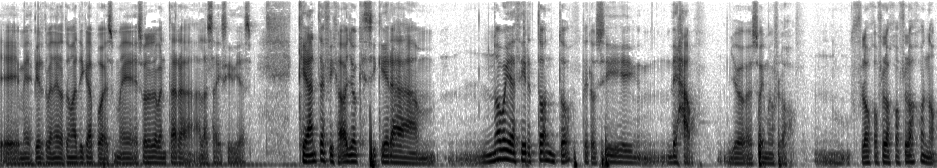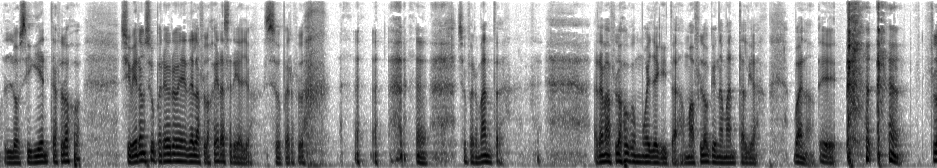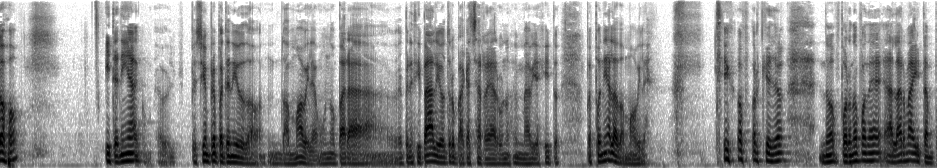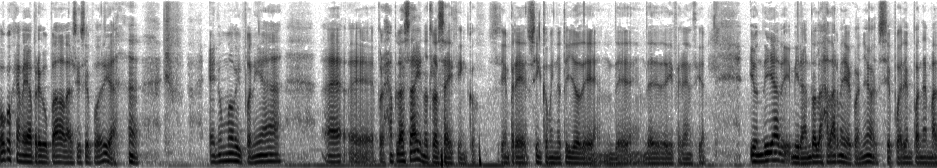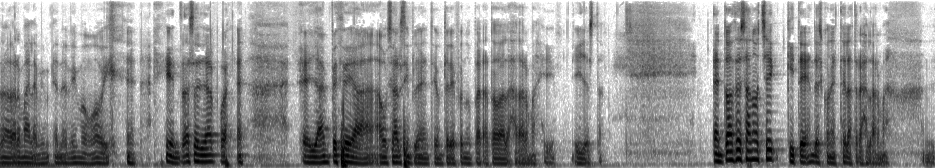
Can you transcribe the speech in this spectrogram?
eh, me despierto de manera automática, pues me suelo levantar a, las 6 y 10. Que antes fijaba yo que sí que era, no voy a decir tonto, pero sí dejado. Yo soy muy flojo. Flojo, flojo, flojo, no. Lo siguiente flojo. Si hubiera un superhéroe de la flojera sería yo. Super flojo. Super manta. Era más flojo un muelle o más flojo que una manta Bueno, eh, flojo y tenía, pues siempre he tenido dos, dos, móviles, uno para el principal y otro para cacharrear, uno más viejito. Pues ponía los dos móviles. Digo, porque yo, no, por no poner alarma y tampoco es que me haya preocupado a ver si se podía. en un móvil ponía, eh, eh, por ejemplo, a 6 y en a 6 5. Siempre cinco minutillos de, de, de diferencia. Y un día, mirando las alarmas, digo, coño, se pueden poner más de alarma en el, mismo móvil. y entonces ya, pues, eh, ya empecé a, usar simplemente un teléfono para todas las alarmas y, y ya está. Entonces anoche quité, desconecté las tres alarmas.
